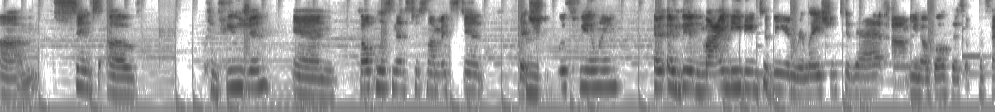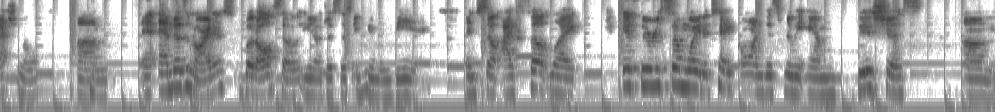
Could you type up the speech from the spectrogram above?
um, sense of confusion and helplessness to some extent that mm. she was feeling and, and, then my needing to be in relation to that, um, you know, both as a professional um, and, and as an artist, but also, you know, just as a human being. And so I felt like if there is some way to take on this really ambitious um,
